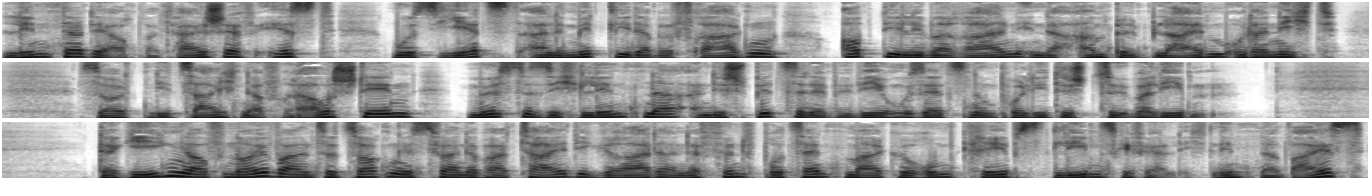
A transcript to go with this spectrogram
Lindner, der auch Parteichef ist, muss jetzt alle Mitglieder befragen, ob die Liberalen in der Ampel bleiben oder nicht. Sollten die Zeichen auf rausstehen, müsste sich Lindner an die Spitze der Bewegung setzen, um politisch zu überleben. Dagegen auf Neuwahlen zu zocken, ist für eine Partei, die gerade an der 5%-Marke rumkrebst, lebensgefährlich. Lindner weiß,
